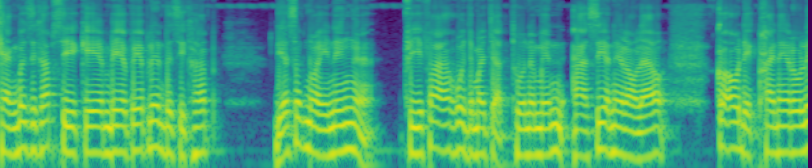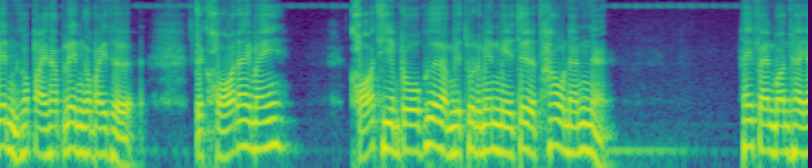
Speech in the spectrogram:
แข่งไปสิครับซีเกม AFF เล่นไปสิครับ เดี๋ยวสักหน่อยนึงอะฟีฟ่าเขาคงจะมาจัดทัวร์นาเมนต์อาเซียนให้เราแล้ว ก็เอาเด็กภายในเราเล่นเข้าไปครับ เล่นเข้าไปเถอะ แต่ขอได้ไหม ขอทีมโปรเพื่อมีทัวร์นาเมนต์เมเจอร์เท่านั้นน่ะให้แฟนบอลไทย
